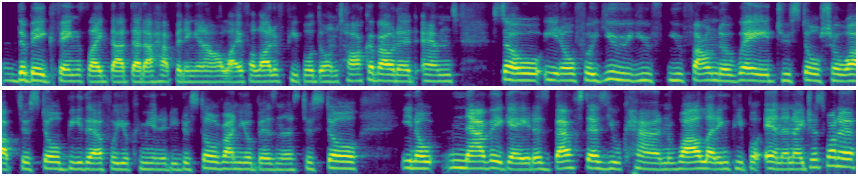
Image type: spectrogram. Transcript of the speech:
the big things like that that are happening in our life. A lot of people don't talk about it. And so you know for you you you found a way to still show up to still be there for your community to still run your business to still you know navigate as best as you can while letting people in. And i just want to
